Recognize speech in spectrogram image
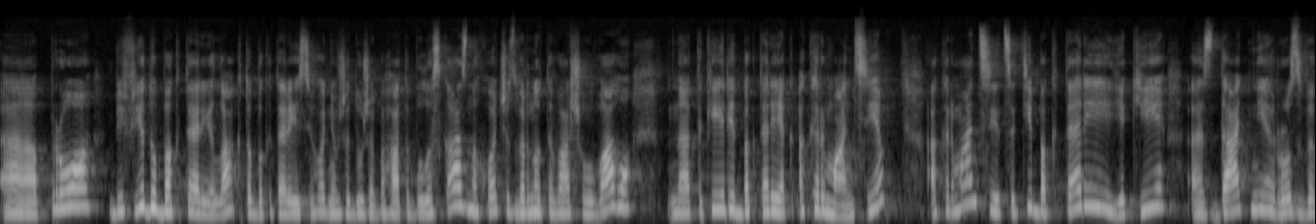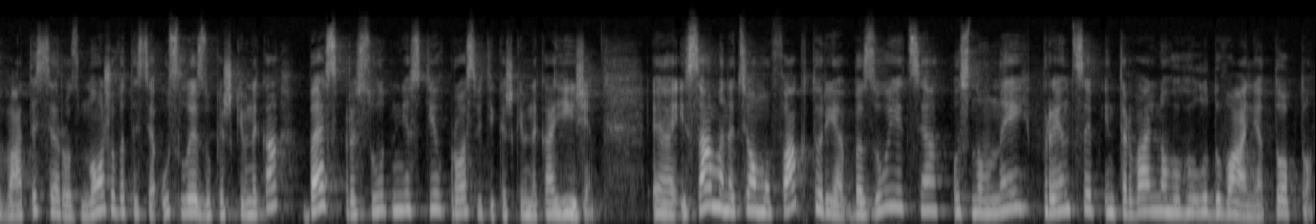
Е, Про біфідобактерії, лактобактерії сьогодні вже дуже багато було сказано. Хочу звернути вашу увагу на такий рід бактерій, як акерманції. Акерманції це ті бактерії, які е, здатні розвиватися, розмножуватися у слизу кишківника без присутності в просвіті кишківника їжі. Е, І саме на цьому факторі базується основний принцип інтервального голодування. Тобто,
